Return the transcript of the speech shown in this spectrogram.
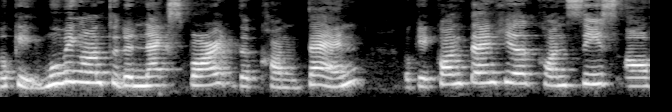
Okay, moving on to the next part, the content. Okay, content here consists of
